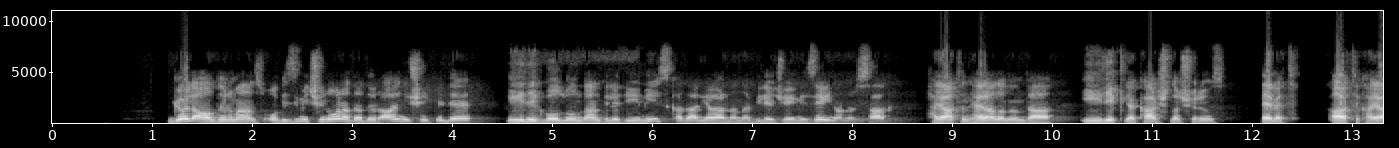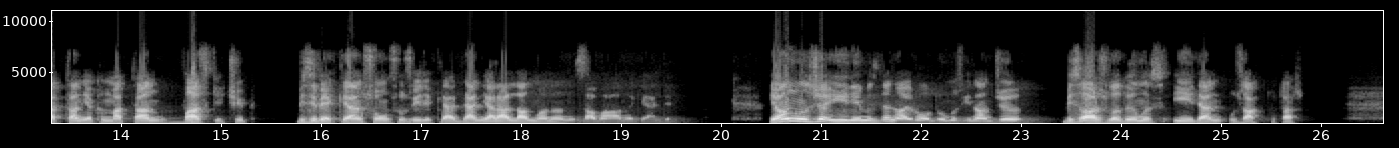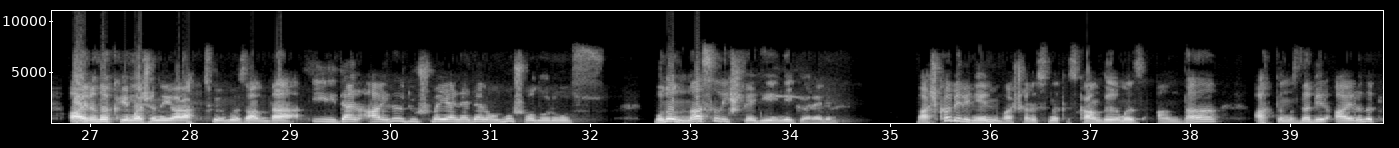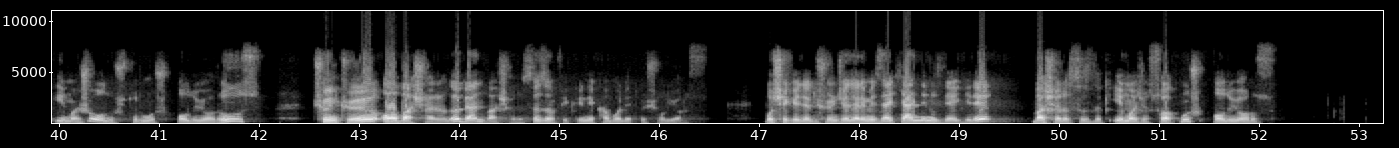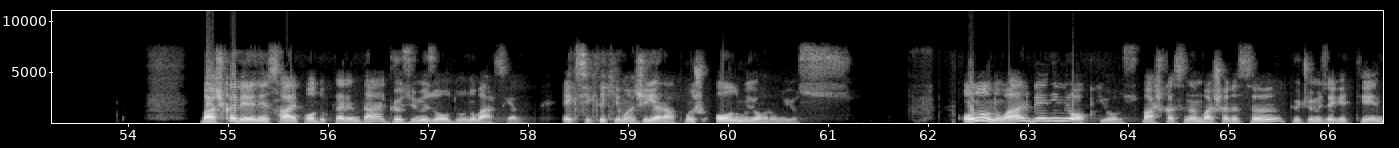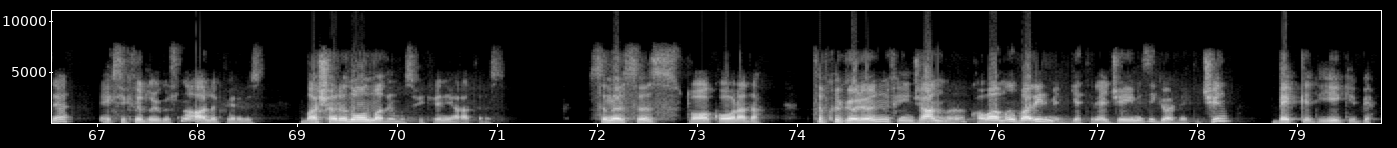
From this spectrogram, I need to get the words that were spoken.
Göl aldırmaz, o bizim için oradadır. Aynı şekilde iyilik bolluğundan dilediğimiz kadar yararlanabileceğimize inanırsak hayatın her alanında iyilikle karşılaşırız. Evet, artık hayattan yakınmaktan vazgeçip bizi bekleyen sonsuz iyiliklerden yararlanmanın zamanı geldi. Yalnızca iyiliğimizden ayrı olduğumuz inancı bizi arzuladığımız iyiden uzak tutar. Ayrılık imajını yarattığımız anda iyiden ayrı düşmeye neden olmuş oluruz. Bunun nasıl işlediğini görelim. Başka birinin başarısını kıskandığımız anda aklımızda bir ayrılık imajı oluşturmuş oluyoruz. Çünkü o başarılı, ben başarısızım fikrini kabul etmiş oluyoruz. Bu şekilde düşüncelerimize kendimizle ilgili başarısızlık imajı sokmuş oluyoruz. Başka birinin sahip olduklarında gözümüz olduğunu varsayalım. Eksiklik imajı yaratmış olmuyor muyuz? Onun var, benim yok diyoruz. Başkasının başarısı gücümüze gittiğinde eksiklik duygusuna ağırlık veririz. Başarılı olmadığımız fikrini yaratırız. Sınırsız tok orada. Tıpkı gölün fincan mı, kova mı, varil mi getireceğimizi görmek için beklediği gibi.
